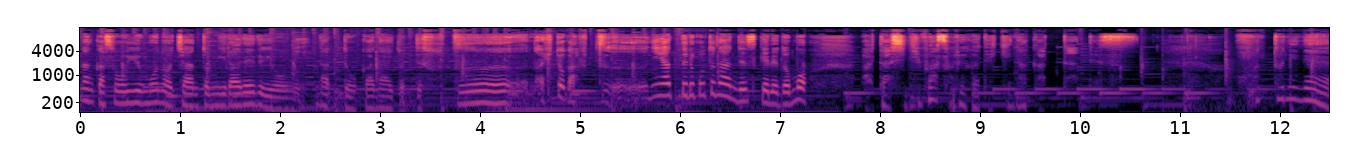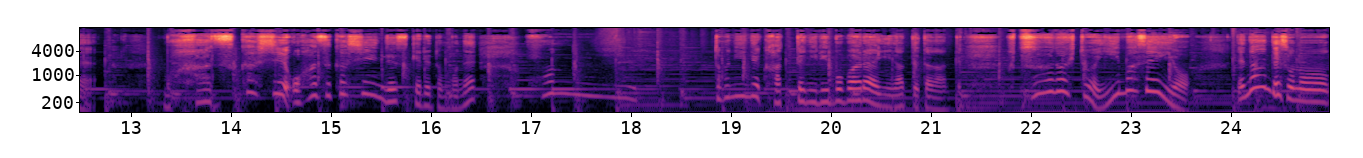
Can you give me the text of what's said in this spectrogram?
なんかそういうものをちゃんと見られるようになっておかないとって普通の人が普通にやってることなんですけれども私にはそれができなかったんです。本当にねもう恥ずかしいお恥ずかしいんですけれどもね本当にね勝手にリボ払いになってたなんて普通の人は言いませんよ。でなんでその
